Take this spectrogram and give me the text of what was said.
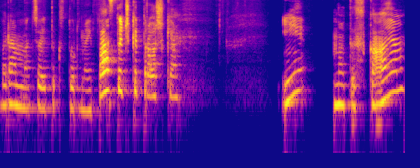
Беремо цієї текстурної пасточки трошки і натискаємо,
